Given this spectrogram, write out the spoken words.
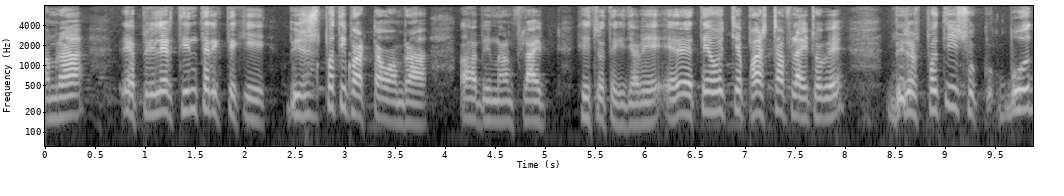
আমরা এপ্রিলের তিন তারিখ থেকে বৃহস্পতিবারটাও আমরা বিমান ফ্লাইট হিথ্রো থেকে যাবে। এতে হচ্ছে পাঁচটা ফ্লাইট হবে। বৃহস্পতি শুক্র, বুধ,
